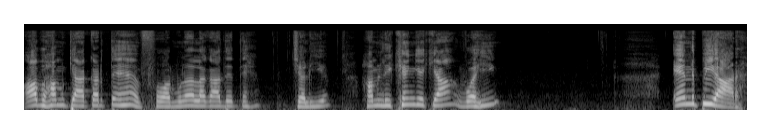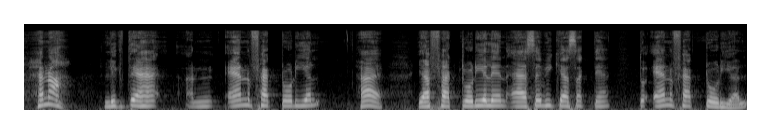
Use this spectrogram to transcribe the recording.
अब हम क्या करते हैं? फॉर्मूला लगा देते हैं। चलिए, हम लिखेंगे क्या? वही एन पी आर है ना? लिखते हैं एन फैक्टोरियल है? या फैक्टोरियल एन ऐसे भी कह सकते हैं। तो एन फैक्टोरियल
